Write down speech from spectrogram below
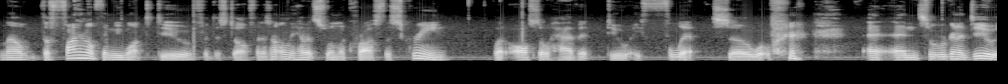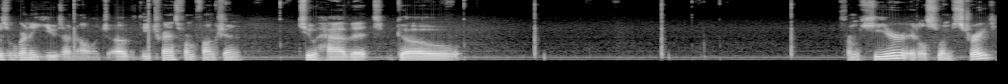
now, the final thing we want to do for this dolphin is not only have it swim across the screen, but also have it do a flip. So what we're and so what we're going to do is we're going to use our knowledge of the transform function to have it go from here it'll swim straight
